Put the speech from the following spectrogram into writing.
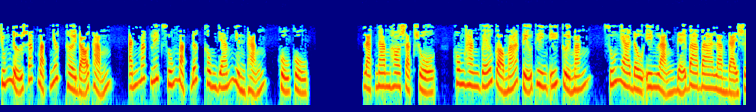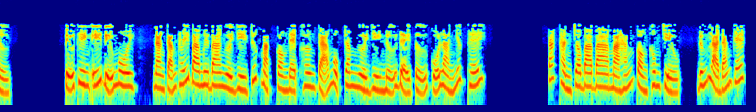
chúng nữ sắc mặt nhất thời đỏ thẳm, ánh mắt liếc xuống mặt đất không dám nhìn thẳng, khụ khụ. Lạc Nam ho sặc sụa, hung hăng véo gò má tiểu thiên ý cười mắng, xuống nha đầu yên lặng để ba ba làm đại sự. Tiểu thiên ý biểu môi, nàng cảm thấy 33 người gì trước mặt còn đẹp hơn cả 100 người gì nữ đệ tử của làng nhất thế. Tác thành cho ba ba mà hắn còn không chịu, đứng là đáng ghét,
